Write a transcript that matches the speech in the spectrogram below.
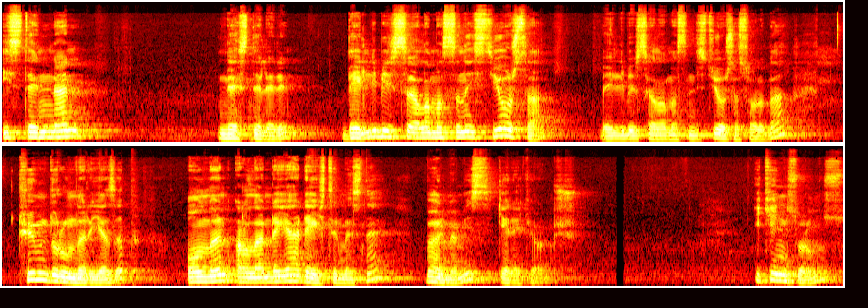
istenilen nesnelerin belli bir sıralamasını istiyorsa, belli bir sıralamasını istiyorsa soruda tüm durumları yazıp onların aralarında yer değiştirmesine bölmemiz gerekiyormuş. İkinci sorumuz.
